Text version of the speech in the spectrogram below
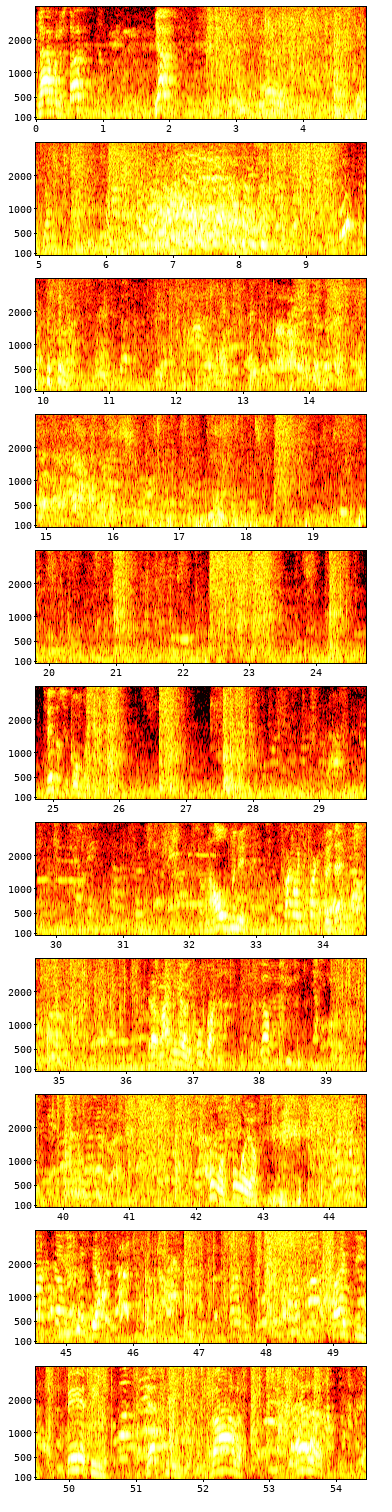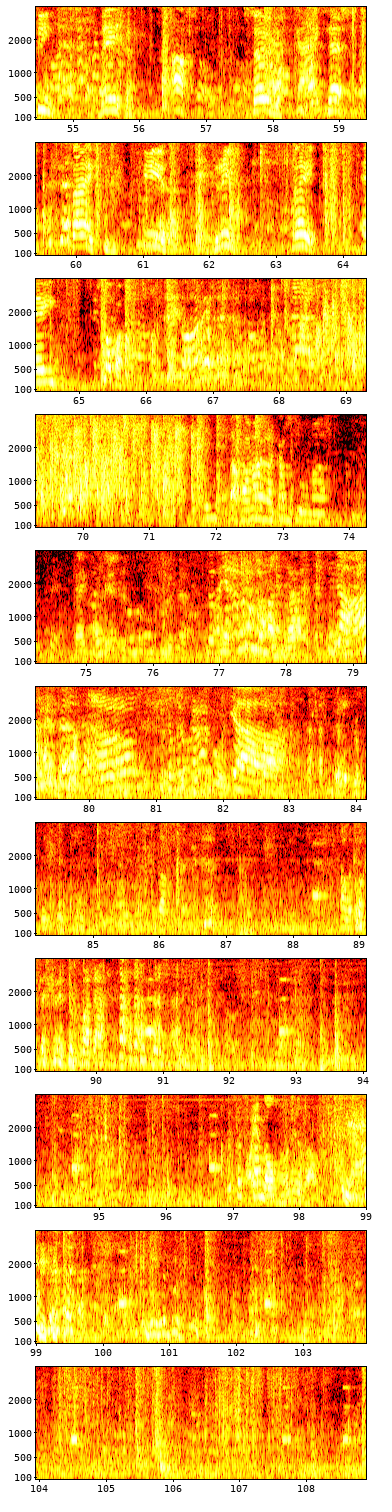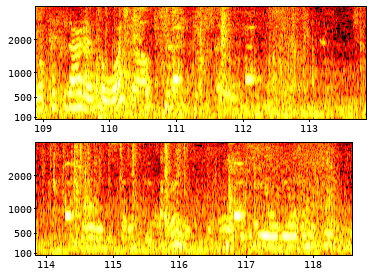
Klaar voor de start? Ja! Twintig seconden. Een halve minuut. Pakken wat je pakken kunt, hè? Ja, maakt niet uit. Gewoon pakken. Volle, volle, joh. Ja. 15, 14, 13, 12, 11, 10, 9, 8, 7, 6, 5, 4, 3, 2, 1. Stoppen. Nou, gaan we nou even naar de kassen toe om uh, kijken. Dat is natuurlijk. Uh, Je hebt allemaal gebracht. Ja. Ziet er leuk uit. Ja. Alle toch zeggen het ook wat aan. Dat is wel oh, je hebt spannend. al zo'n heel gehaald. De hele boel. Wordt goed gedaan, Remco, hoor. Ja. Wel bescheiden. Ja, dat, eh, Het is heel, heel onnatuurlijk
